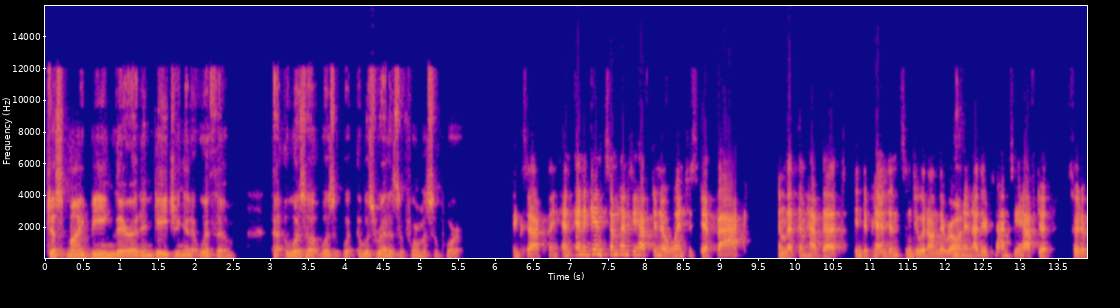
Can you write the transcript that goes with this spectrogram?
just my being there and engaging in it with him uh, was a, was was read as a form of support. Exactly, and and again, sometimes you have to know when to step back and let them have that independence and do it on their own, yeah. and other times you have to sort of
